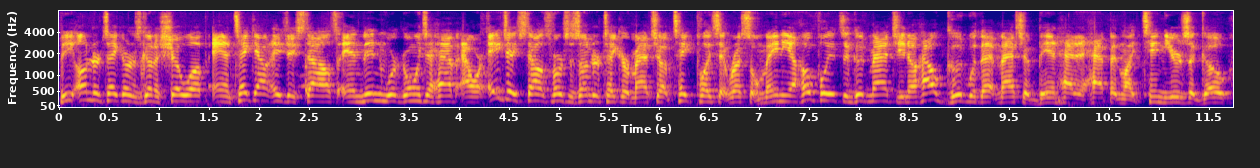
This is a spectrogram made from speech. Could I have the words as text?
the Undertaker is going to show up and take out AJ Styles, and then we're going to have our AJ Styles versus Undertaker matchup take place at WrestleMania. Hopefully, it's a good match. You know, how good would that match have been had it happened like 10 years ago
